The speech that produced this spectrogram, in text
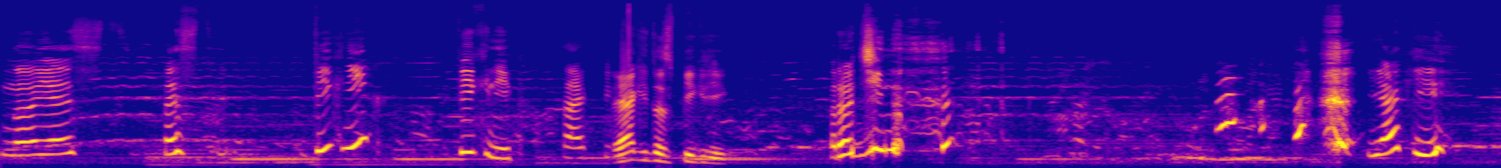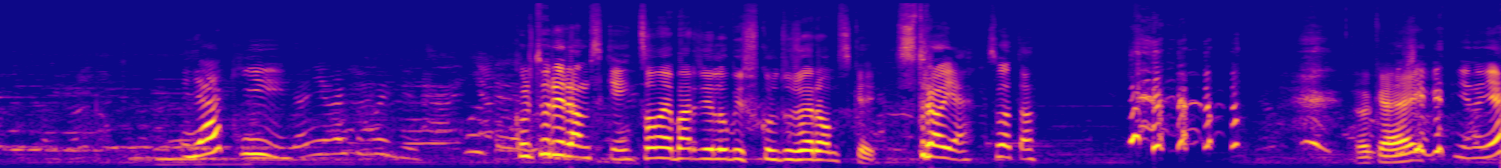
No jest fest... piknik? Piknik, tak. Pik... Jaki to jest piknik? Rodziny. Jaki? Jaki? Ja nie wiem jak to powiedzieć. Kultury romskiej. Co najbardziej lubisz w kulturze romskiej? Stroje, złoto. Okej. Się wytnie, no nie?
